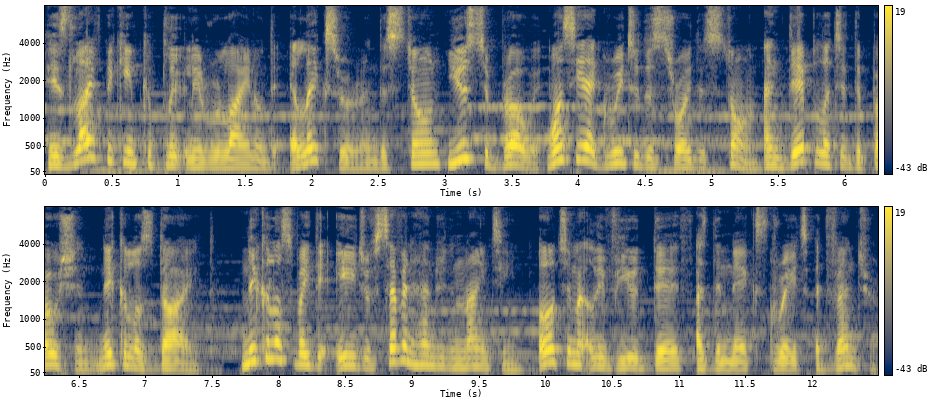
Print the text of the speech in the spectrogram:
His life became completely reliant on the elixir and the stone used to brew it. Once he agreed to destroy the stone and depleted the potion, Nicolas died. Nicolas, by the age of 719, ultimately viewed death as the next great adventure.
